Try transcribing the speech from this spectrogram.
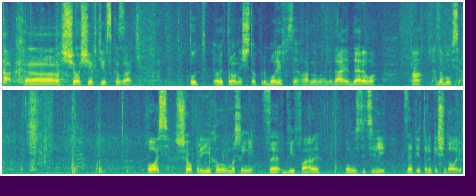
Так, е, що ще хотів сказати? Тут електронний щиток приборів, все гарно виглядає, дерево. А, забувся. Ось що приїхало в машині. Це дві фари повністю цілі. Це півтори тисячі доларів.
